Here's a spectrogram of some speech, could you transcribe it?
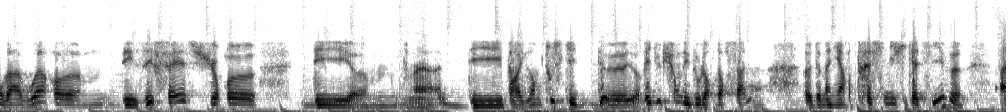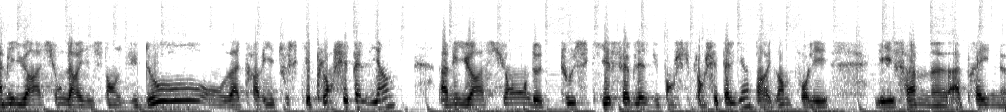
on va avoir euh, des effets sur euh, des, euh, des, par exemple, tout ce qui est euh, réduction des douleurs dorsales euh, de manière très significative, amélioration de la résistance du dos. On va travailler tout ce qui est plancher pelvien, amélioration de tout ce qui est faiblesse du plancher, pelvien, par exemple pour les, les femmes euh, après une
